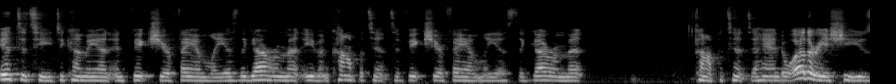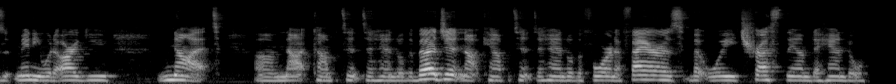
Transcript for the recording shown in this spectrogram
entity to come in and fix your family? Is the government even competent to fix your family? Is the government competent to handle other issues? Many would argue not um, not competent to handle the budget, not competent to handle the foreign affairs, but we trust them to handle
